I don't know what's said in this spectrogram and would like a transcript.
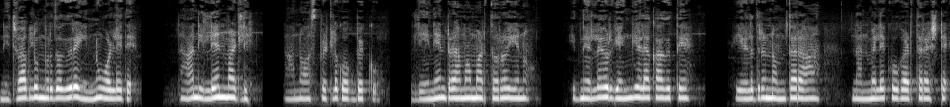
ನಿಜವಾಗ್ಲೂ ಮುರಿದೋಗಿದ್ರೆ ಇನ್ನೂ ಒಳ್ಳೇದೆ. ನಾನು ಇಲ್ಲೇನು ಮಾಡಲಿ, ನಾನು ಹಾಸ್ಪಿಟ್ಲಿಗೆ ಹೋಗ್ಬೇಕು. ಏನೇನು ಡ್ರಾಮಾ ಮಾಡ್ತಾರೋ ಏನೋ. ಇದನ್ನೆಲ್ಲ ಇವ್ರಿಗೆ ಹೆಂಗೆ ಹೇಳೋಕ್ಕಾಗುತ್ತೆ? ಹೇಳಿದ್ರೆ ನಂಬ್ತಾರ? ನನ್ನ ಮೇಲೆ ಕೂಗಾಡ್ತಾರೆ ಅಷ್ಟೇ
